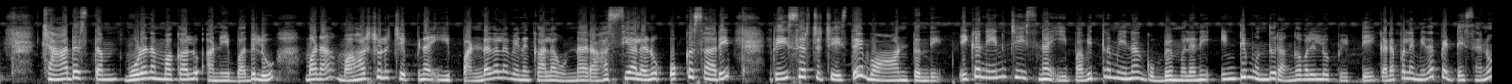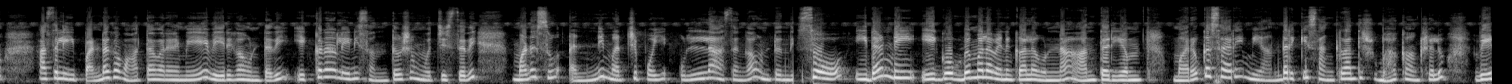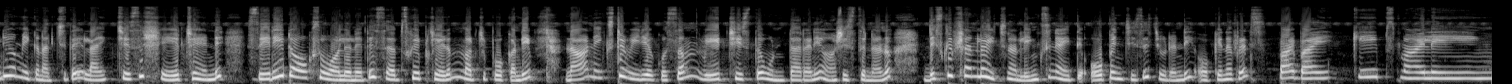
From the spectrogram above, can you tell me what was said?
చాదస్తం మూఢనమ్మకాలు అనే బదులు మన మహర్షులు చెప్పిన ఈ పండగల వెనకాల ఉన్న రహస్యాలను ఒక్కసారి రీసెర్చ్ చేస్తే బాగుంటుంది. ఇక నేను చేసిన ఈ పవిత్రమైన గొబ్బెమ్మలని ఇంటి ముందు రంగవల్లిలో పెట్టి గడపల మీద పెట్టేశాను. అసలు ఈ పండగ వాతావరణమే వేరుగా ఉంటుంది. ఎక్కడా లేని సంతోషం వచ్చేస్తుంది. మనసు అన్ని మర్చిపోయి ఉల్లాసంగా ఉంటుంది. సో ఇదండి ఈ గొబ్బెమ్మల వెనకాల ఉన్న ఆంతర్యం. మరొకసారి మీ అందరికీ సంక్రాంతి శుభాకాంక్షలు. వీడియో మీకు నచ్చితే లైక్ చేసి షేర్ చేయండి. సిరీ టాక్స్ వాళ్ళనైతే సబ్స్క్రైబ్ చేయడం మర్చిపోకండి. నా నెక్స్ట్ వీడియో కోసం వెయిట్ చేస్తూ ఉంటారని ఆశిస్తున్నాను. డిస్క్రిప్షన్లో ఇచ్చిన లింక్స్ని అయితే ఓపెన్ చేసి చూడండి. ఓకేనా friends bye bye keep smiling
